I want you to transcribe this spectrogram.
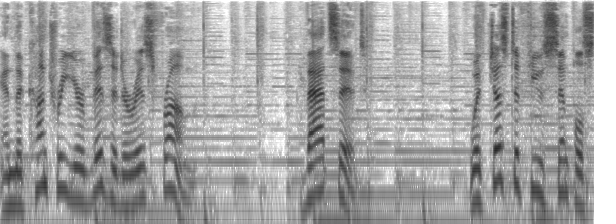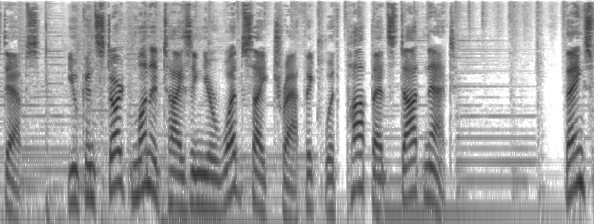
and the country your visitor is from. That's it. With just a few simple steps, you can start monetizing your website traffic with popads.net. Thanks.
